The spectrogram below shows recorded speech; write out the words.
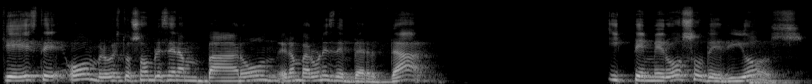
que este hombre o estos hombres eran varón, eran varones de verdad y temeroso de Dios.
